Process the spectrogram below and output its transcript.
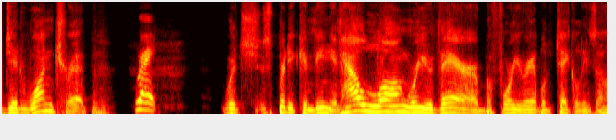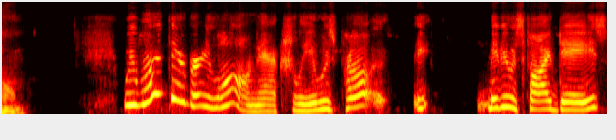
did one trip. Right. Which is pretty convenient. How long were you there before you were able to take Eliza home? We weren't there very long, actually. It was probably maybe it was five days.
